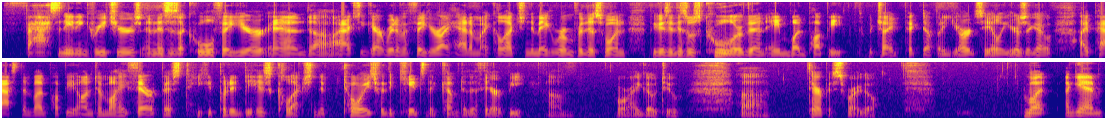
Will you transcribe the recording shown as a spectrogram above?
fascinating creatures, and this is a cool figure. And uh, I actually got rid of a figure I had in my collection to make room for this one because this was cooler than a mud puppy, which I'd picked up at a yard sale years ago. I passed the mud puppy on to my therapist. He could put it into his collection of toys for the kids that come to the therapy um, where I go to. Uh, therapist where I go. But again,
